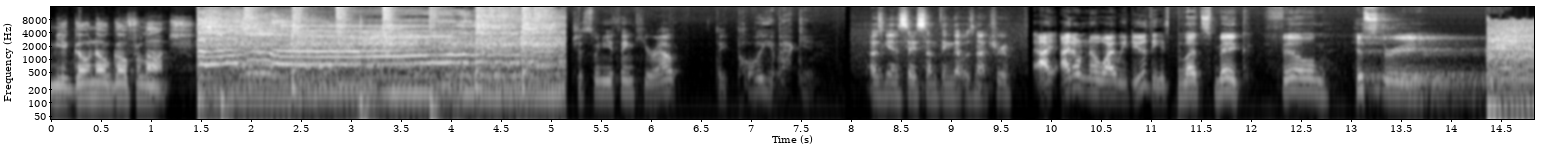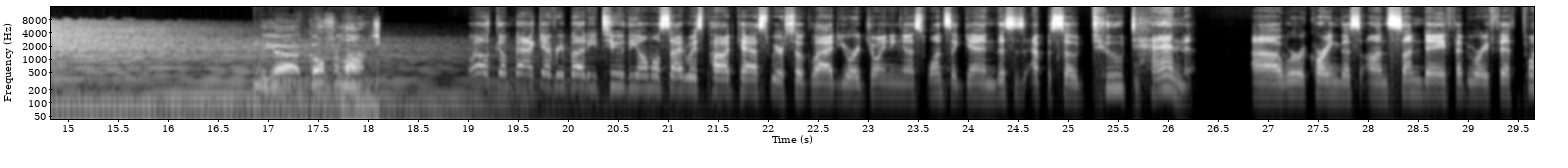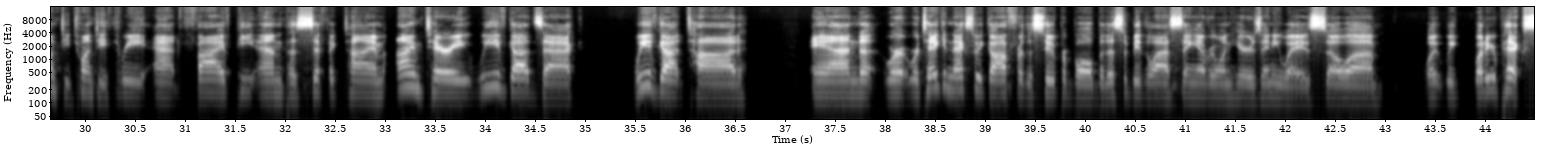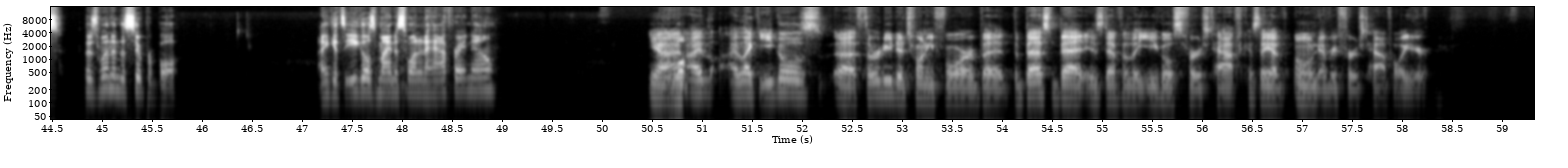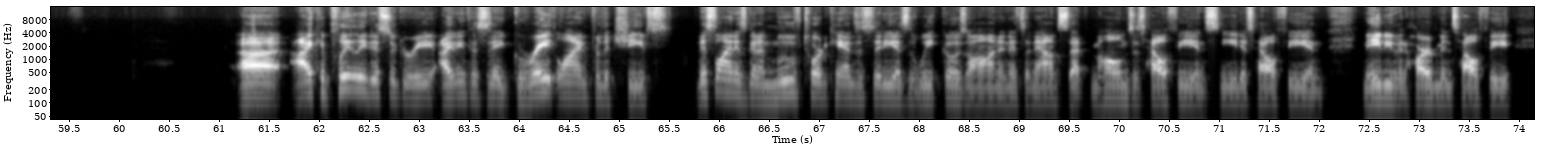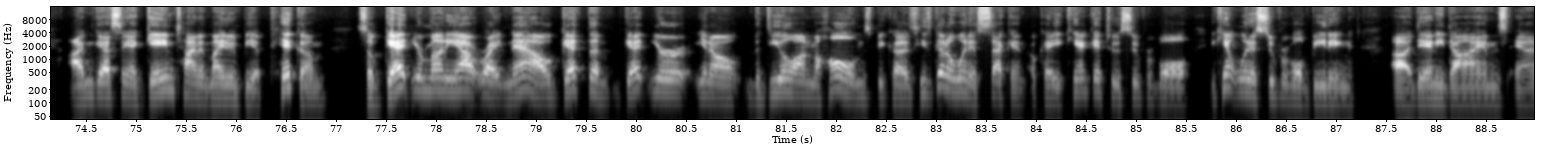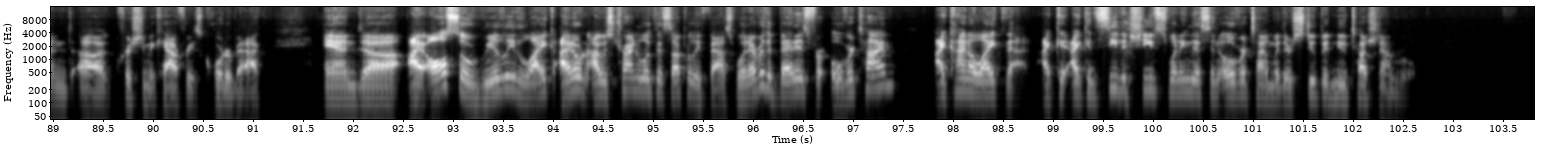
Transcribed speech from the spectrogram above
Give me a go, no go for launch. Just when you think you're out, they pull you back in. I was gonna say something that was not true. I, I don't know why we do these. Let's make film history. We are go for launch. Welcome back, everybody, to the Almost Sideways podcast. We are so glad you are joining us once again. This is episode 210. Uh, we're recording this on Sunday, February 5th, 2023, at 5 p.m. Pacific time. I'm Terry. We've got Zach. We've got Todd. And we're, we're taking next week off for the Super Bowl, but this would be the last thing everyone hears, anyways. So, uh, what, we, what are your picks? Who's winning the Super Bowl? I think it's Eagles minus one and a half right now. Yeah, Well- I, I I like Eagles uh, thirty to twenty four, but the best bet is definitely Eagles first half because they have owned every first half all year. Uh, I completely disagree. I think this is a great line for the Chiefs. This line is going to move toward Kansas City as the week goes on, and it's announced that Mahomes is healthy and Snead is healthy, and maybe even Hardman's healthy. I'm guessing at game time it might even be a pick 'em. So get your money out right now. Get the get your you know the deal on Mahomes because he's going to win his second. Okay, you can't get to a Super Bowl. You can't win a Super Bowl beating uh, Danny Dimes and uh, Christian McCaffrey's quarterback. And uh, I also really like. I don't. I was trying to look this up really fast. Whatever the bet is for overtime, I kind of like that. I can I can see the Chiefs winning this in overtime with their stupid new touchdown rule.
